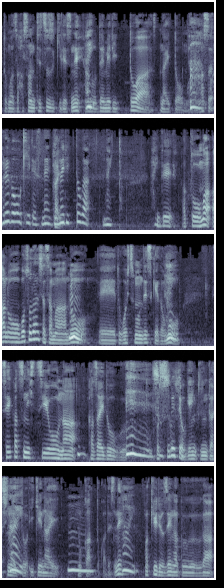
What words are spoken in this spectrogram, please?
とまず破産手続きですね、はい、あのデメリットはないと思います。これが大きいですね、デメリットがないと。はい、であと、まあ、あのご相談者様の、うん、えー、とご質問ですけども、はい、生活に必要な家財道具、すべてを現金化しないといけないのかとかですね、はい、まあ、給料全額が、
